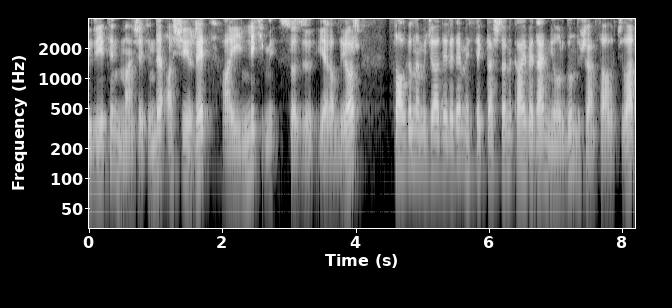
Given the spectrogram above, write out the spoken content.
Hürriyet'in manşetinde aşı red hainlik mi sözü yer alıyor. Salgınla mücadelede meslektaşlarını kaybeden, yorgun düşen sağlıkçılar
